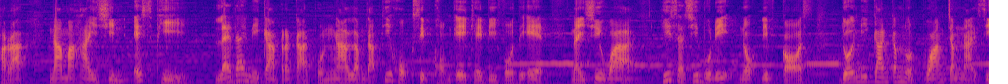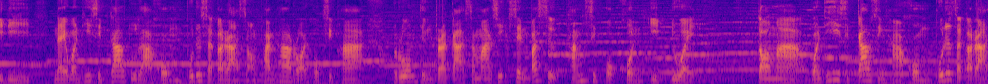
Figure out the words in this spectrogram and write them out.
คาระ นามาไฮชิน SP และได้มีการประกาศผลงานลำดับที่ 60 ของ AKB48 ในชื่อว่า Hisachiburi no Lift Ghost โดยมีการกำหนดวางจำหน่ายซีดี ในวันที่ 19 ตุลาคม พุทธศักราช 2565 รวมถึงประกาศสมาชิกเซนบัสสึทั้ง 16 คนอีกด้วย ต่อมาวันที่ 29 สิงหาคม พุทธศักราช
